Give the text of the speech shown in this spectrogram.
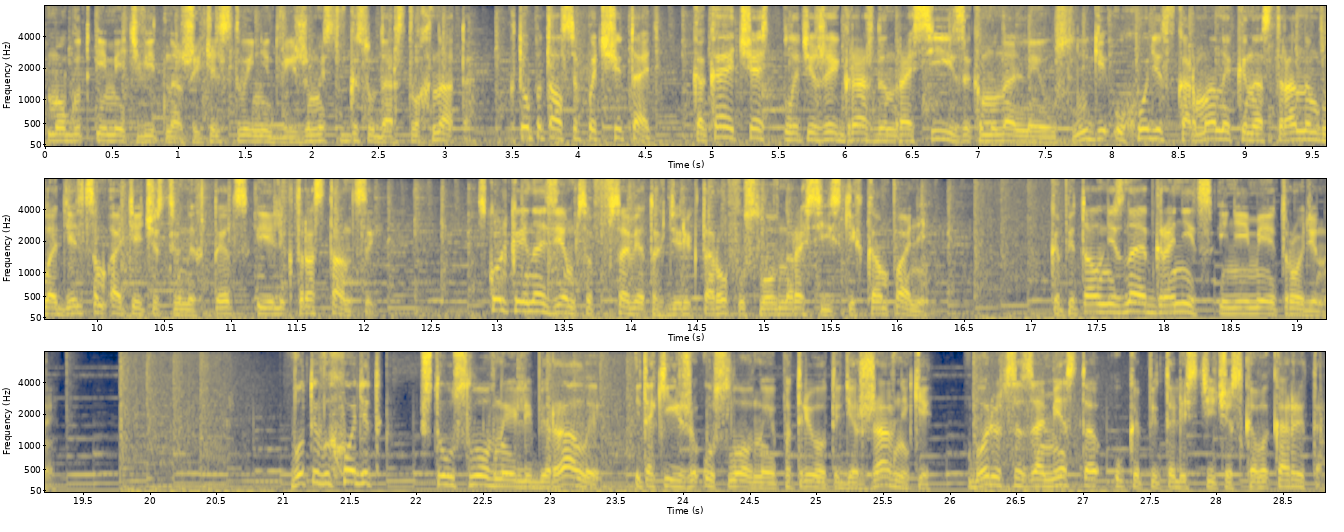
могут иметь вид на жительство и недвижимость в государствах НАТО? Кто пытался подсчитать, какая часть платежей граждан России за коммунальные услуги уходит в карманы к иностранным владельцам отечественных ТЭЦ и электростанций? Сколько иноземцев в советах директоров условно-российских компаний? Капитал не знает границ и не имеет родины. Вот и выходит, что условные либералы и такие же условные патриоты-державники борются за место у капиталистического корыта.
